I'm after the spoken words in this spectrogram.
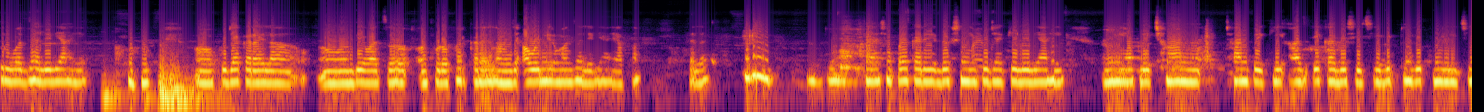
सुरुवात झालेली आहे. पूजा करायला देवाचं थोडंफार करायला म्हणजे आवड निर्माण झालेली आहे आता. त्याला. अशा प्रकारे दक्षिणी पूजा केलेली आहे. आणि आपली छान छानपैकी आज एकादशीची विठ्ठल रुक्मिणीची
